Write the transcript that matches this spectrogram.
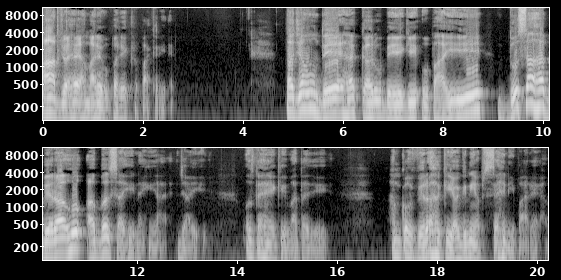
आप जो है हमारे ऊपर एक कृपा करिए। तजऊ देह करु बेगी उपाई दुसह बिरहु अब सही नहीं आए। जाइए बोलते हैं कि माता जी हमको विरह की अग्नि अब सह नहीं पा रहे हम।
